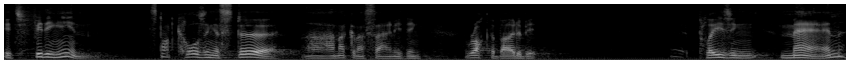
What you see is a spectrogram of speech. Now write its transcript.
It's fitting in, it's not causing a stir. Oh, I'm not going to say anything, rock the boat a bit. Pleasing man,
